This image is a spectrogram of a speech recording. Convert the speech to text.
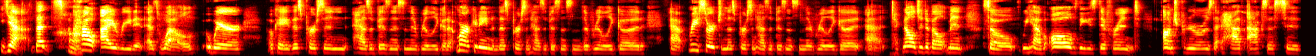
Yeah, that's huh. how I read it as well, where okay, this person has a business and they're really good at marketing, and this person has a business and they're really good at research, and this person has a business and they're really good at technology development. So we have all of these different entrepreneurs that have access to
